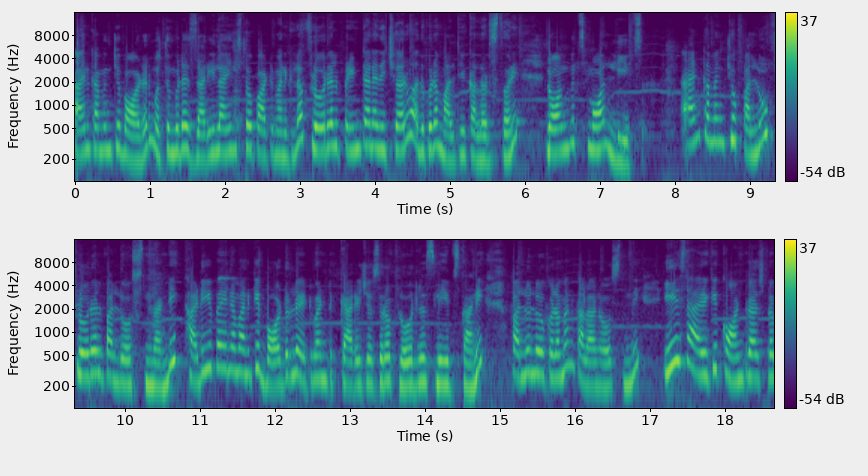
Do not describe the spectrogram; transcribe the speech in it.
అండ్ కమింగ్ టు బార్డర్ మొత్తం కూడా జరీ లైన్స్తో పాటు మనకి ఇలా ఫ్లోరల్ ప్రింట్ అనేది ఇచ్చారు. అది కూడా మల్టీ కలర్స్తోని long with small leaves and coming to పళ్ళు ఫ్లోరల్ పళ్ళు వస్తుందండి. కడీ పైన మనకి బార్డర్లో ఎటువంటి క్యారీ చేస్తారో ఫ్లోరల్ స్లీవ్స్ కానీ పళ్ళులో కూడా మనకి అలానే వస్తుంది. ఈ శారీకి కాంట్రాస్ట్లో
